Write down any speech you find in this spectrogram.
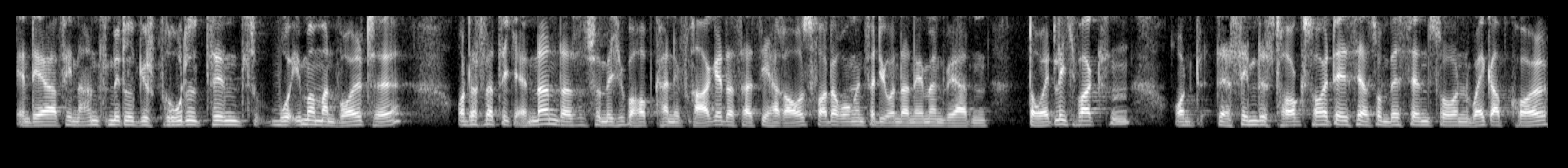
in der Finanzmittel gesprudelt sind, wo immer man wollte. Und das wird sich ändern, das ist für mich überhaupt keine Frage. Das heißt, die Herausforderungen für die Unternehmen werden deutlich wachsen. Und der Sinn des Talks heute ist ja so ein bisschen so ein Wake-up-Call,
